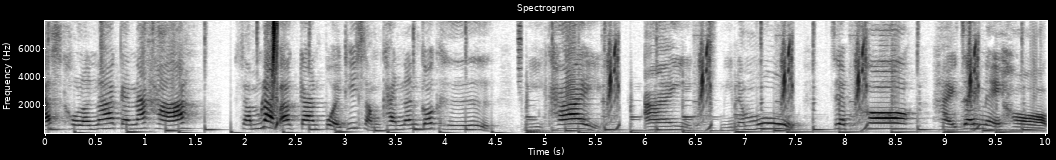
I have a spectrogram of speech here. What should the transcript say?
รัสโคโรนากันนะคะสำหรับอาการป่วยที่สำคัญนั่นก็คือ มีไข้ ไอ มีน้ำมูก เจ็บคอ หายใจเหนื่อยหอบ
